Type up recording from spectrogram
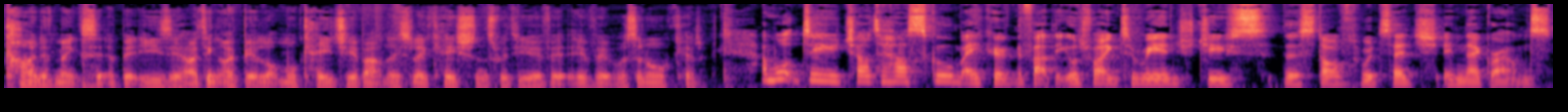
kind of makes it a bit easier. I think I'd be a lot more cagey about those locations with you if it if it was an orchid. And what do Charterhouse School make of the fact that you're trying to reintroduce the starved wood sedge in their grounds?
